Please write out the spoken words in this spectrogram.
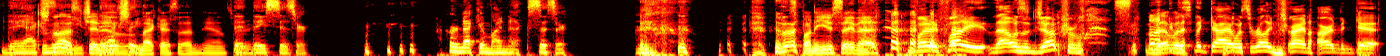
they It's actually not his chin, they it his actually neck. I said, yeah. They, right. they scissor. Her neck and my neck scissor. it's funny you say that. but it's funny that was a joke from last night. That That was- the guy was really trying hard to get.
